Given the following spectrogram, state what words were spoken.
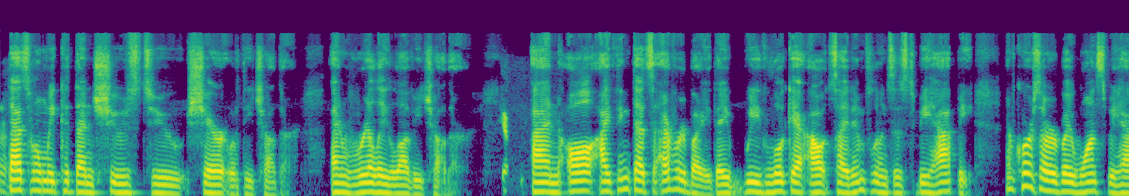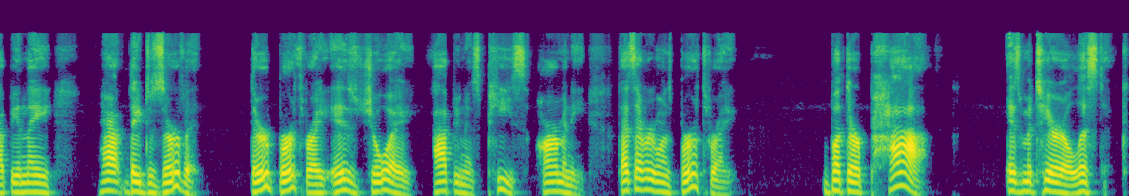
mhm. That's when we could then choose to share it with each other and really love each other. And all, I think that's everybody. They, we look at outside influences to be happy. And of course, everybody wants to be happy and they have, they deserve it. Their birthright is joy, happiness, peace, harmony. That's everyone's birthright. But their path is materialistic.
